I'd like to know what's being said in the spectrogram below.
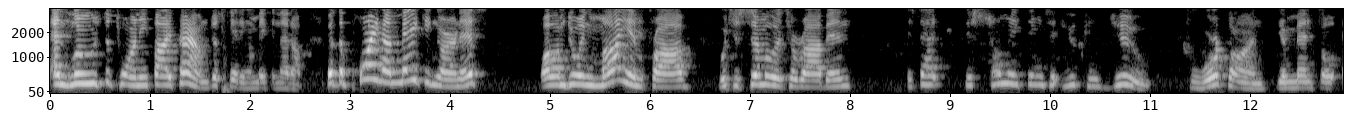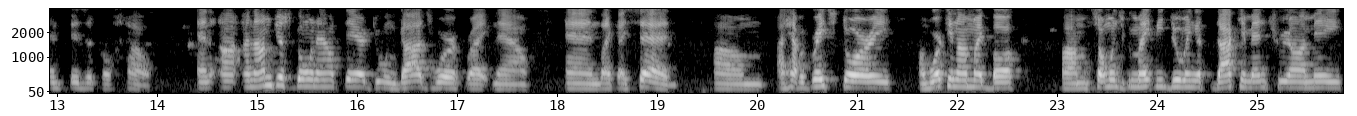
and lose the 25 pounds. Just kidding. I'm making that up. But the point I'm making, Earnest, while I'm doing my improv, which is similar to Robin, is that there's so many things that you can do to work on your mental and physical health. And uh, and I'm just going out there doing God's work right now. And like I said, um, I have a great story. I'm working on my book. Um, someone's might be doing a documentary on me,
